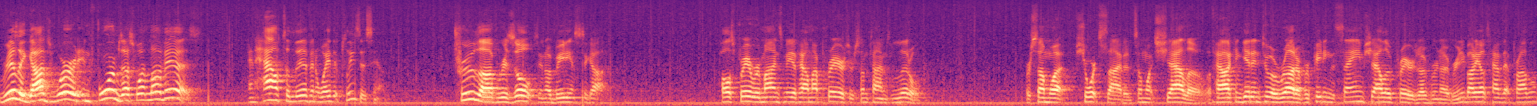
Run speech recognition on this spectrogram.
Really, God's Word informs us what love is and how to live in a way that pleases Him. True love results in obedience to God. Paul's prayer reminds me of how my prayers are sometimes little or somewhat short-sighted, somewhat shallow, of how I can get into a rut of repeating the same shallow prayers over and over. Anybody else have that problem?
